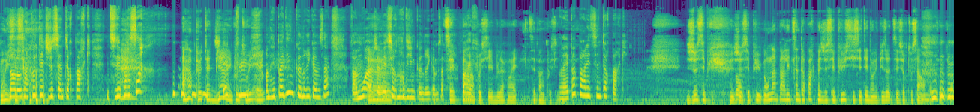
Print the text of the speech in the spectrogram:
oui, Non, dans ça. un cottage de Center Park. C'était pas ça Ah, peut-être bien. Écoute, oui, oui. On n'avait pas dit une connerie comme ça Enfin, moi, Euh, j'avais sûrement dit une connerie comme ça. C'est pas Bref. impossible. Oui, c'est pas On impossible. n'avait pas parlé de Center Park. Je sais plus. Bon. Je sais plus. On a parlé de Center Park, mais je sais plus si c'était dans l'épisode. C'est surtout ça en fait. tu vois.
